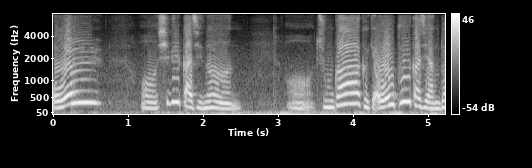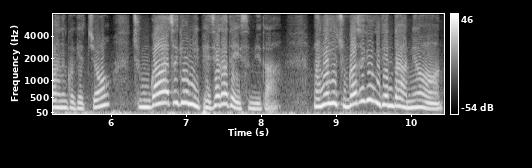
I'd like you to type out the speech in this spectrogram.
5월 어, 10일까지는 어, 중과 그게 5월 9일까지 양도하는 거겠죠. 중과 적용이 배제가 되어 있습니다. 만약에 중과 적용이 된다 하면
